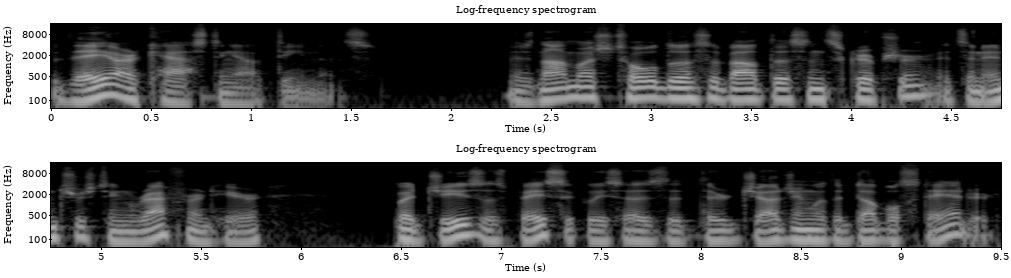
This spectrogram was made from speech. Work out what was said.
they are casting out demons. There's not much told to us about this in Scripture. It's an interesting referent here, but Jesus basically says that they're judging with a double standard.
